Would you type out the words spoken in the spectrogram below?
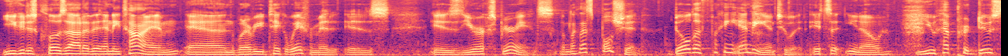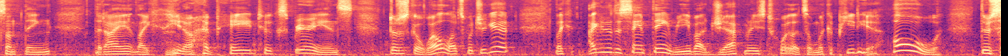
you could just close out of it any time, and whatever you take away from it is is your experience. I'm like, that's bullshit. Build a fucking ending into it. It's a you know, you have produced something that I like, you know, i paid to experience. Don't just go, well, that's what you get. Like I can do the same thing reading about Japanese toilets on Wikipedia. Oh, there's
